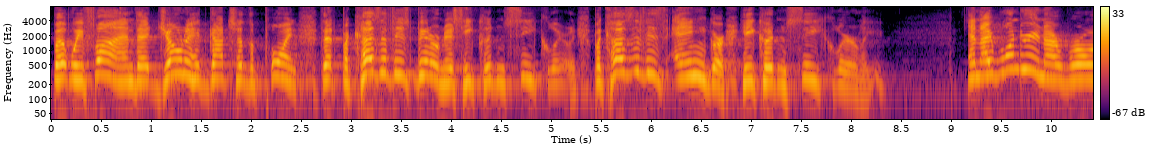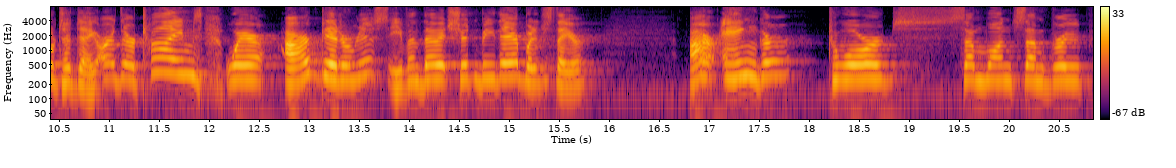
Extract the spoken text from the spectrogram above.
But we find that Jonah had got to the point that because of his bitterness, he couldn't see clearly. Because of his anger, he couldn't see clearly. And I wonder in our world today, are there times where our bitterness, even though it shouldn't be there, but it's there, our anger towards someone, some group,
